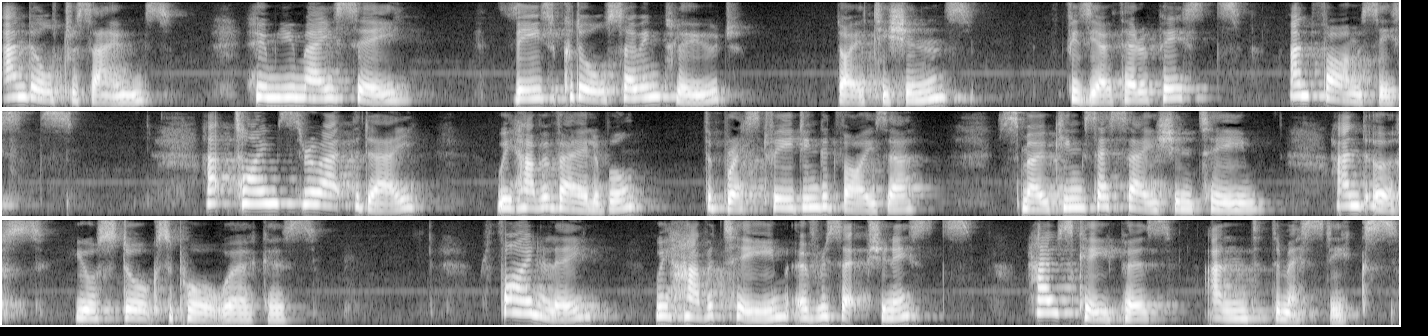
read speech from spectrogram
and ultrasounds, whom you may see. These could also include dietitians, physiotherapists and pharmacists. At times throughout the day, we have available the breastfeeding advisor, smoking cessation team and us, your Stork support workers. Finally, we have a team of receptionists, housekeepers and domestics.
